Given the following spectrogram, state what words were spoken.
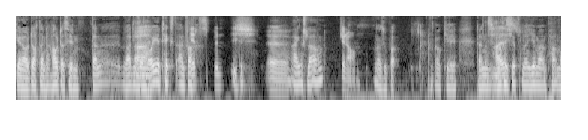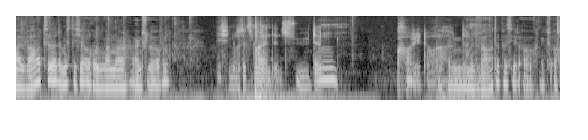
genau, doch, dann haut das hin. Dann äh, war dieser Ah. neue Text einfach Jetzt bin ich, äh, eingeschlafen. genau. Na super. Okay, dann Das mache ich heißt- jetzt mal hier mal ein paar Mal Warte. Da müsste ich ja auch irgendwann mal einschlafen. Ich muss jetzt mal in den Süden. Korridor. Ähm, mit Warte passiert auch nichts. Ach,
